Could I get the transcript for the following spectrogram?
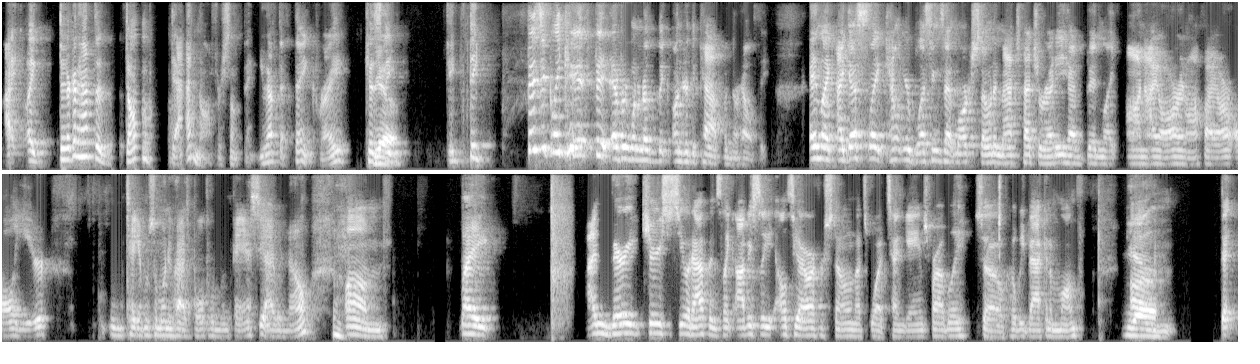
I like they're going to have to dump Dadonov or something. You have to think, right? Because Yeah. they, they they physically can't fit everyone under the under the cap when they're healthy. And like I guess like count your blessings that Mark Stone and Max Pacioretty have been like on IR and off IR all year. Take it from someone who has both of them in fantasy, I would know. Um, like I'm very curious to see what happens. Like obviously LTIR for Stone, that's what ten games probably. So he'll be back in a month. Yeah. Um, that.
